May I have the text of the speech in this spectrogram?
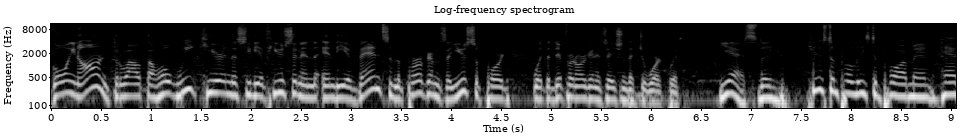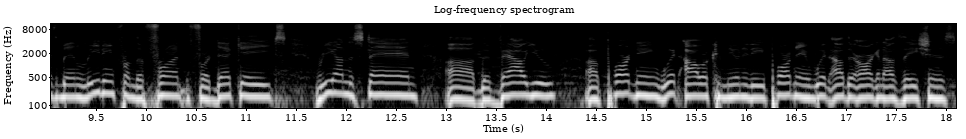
going on throughout the whole week here in the city of Houston and, and the events and the programs that you support with the different organizations that you work with. Yes, the Houston Police Department has been leading from the front for decades. We understand uh, the value of partnering with our community, partnering with other organizations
